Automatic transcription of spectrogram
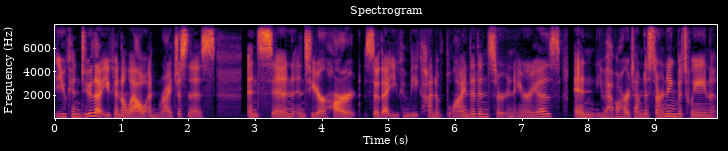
you can do that. You can allow unrighteousness and sin into your heart so that you can be kind of blinded in certain areas and you have a hard time discerning between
